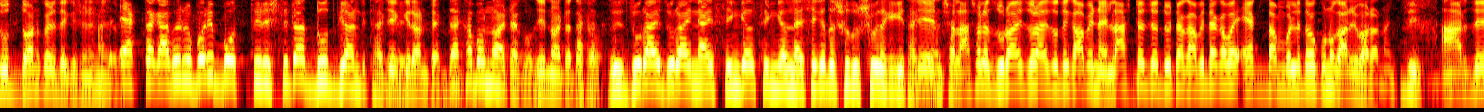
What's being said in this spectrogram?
দুধ দহন করে দেখে শুনে আচ্ছা, একটা গাভীর উপরই বত্রিশ লিটার দুধ গ্যারান্টি থাকবে। জি, একদম। দেখাবো নয়টা গরু। জি, নয়টা দেখাবো। যদি জোড়ায় জোড়ায় নাই সিঙ্গেল সিঙ্গেল নাই সেক্ষেত্রে শুধু সুবিধা কি থাকবে? ইনশাল্লাহ আসলে জোড়ায় জোড়ায় যদি গাবি নাই লাস্টে যে দুইটা গাবি দেখাবো একদম বলে দেবো কোনো গাড়ি ভাড়া নাই জি। আর যে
